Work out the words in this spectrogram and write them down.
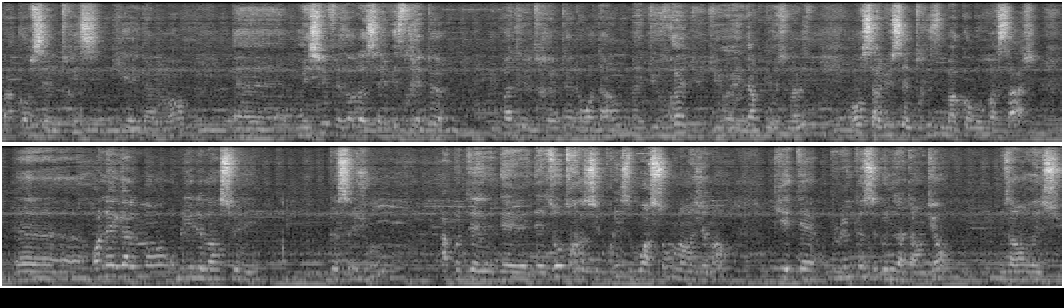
Bacob Centris, qui est également euh, monsieur faisant de service traiteur pas du traiteur de Ouadam, mais du vrai, du, véritable professionnalisme. On salue Saint-Trisme comme au passage. Euh, on a également oublié de mentionner que ce jour, à côté des, autres surprises, boissons, mangements, qui étaient plus que ce que nous attendions, nous avons reçu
